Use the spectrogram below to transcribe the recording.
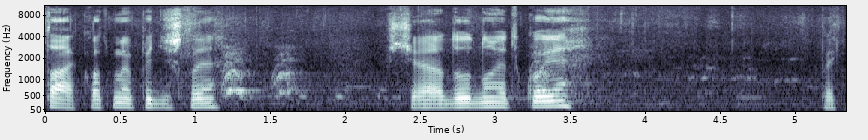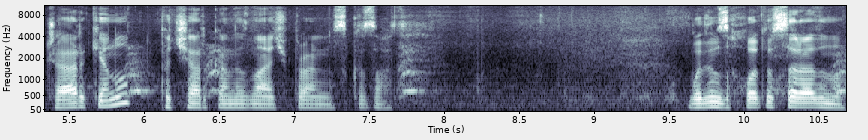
Так, от ми підійшли ще до одної такої печерки. Ну, печерка не знаю, чи правильно сказати. Будемо заходити всередину.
